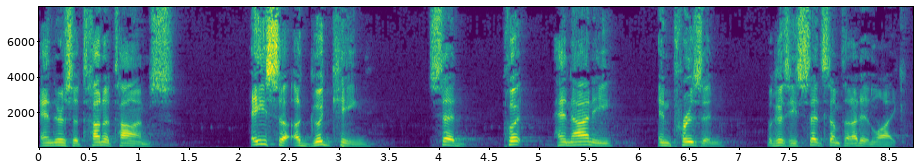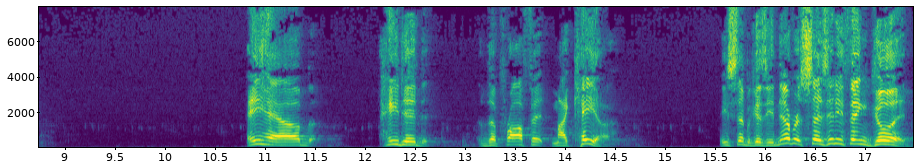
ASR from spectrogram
And there's a ton of times. Asa, a good king, said, "Put Hanani in prison because he said something I didn't like." Ahab hated the prophet Micaiah. He said, because he never says anything good.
